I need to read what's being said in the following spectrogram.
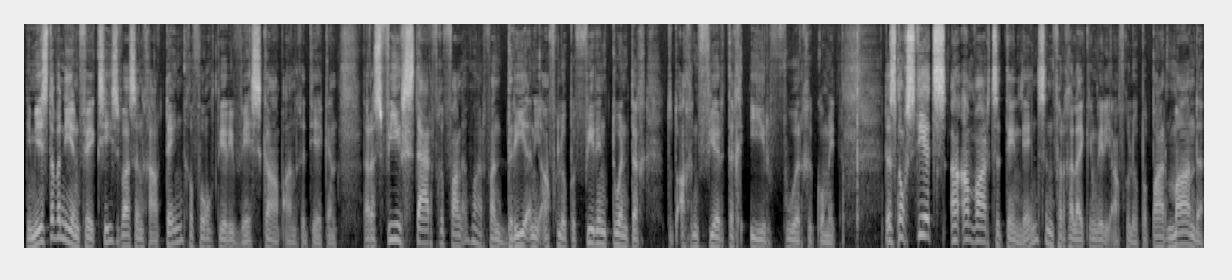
Die meeste van die infeksies was in Gauteng, gevolg deur die Wes-Kaap aangeteken. Daar is 4 sterfgevalle, waarvan 3 in die afgelope 24 tot 48 uur voorgekom het. Dis nog steeds 'n afwaartse tendens in vergelyking met die afgelope paar maande.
